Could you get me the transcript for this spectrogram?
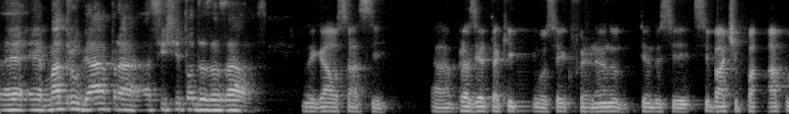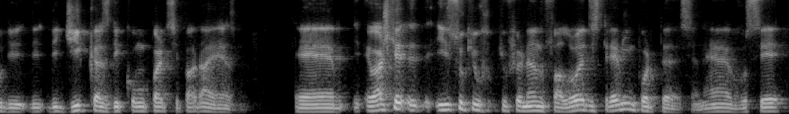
é, é, madrugar para assistir todas as aulas. Legal, Sassi. Uh, prazer estar aqui com você e com o Fernando, tendo esse, esse bate-papo de, de, de, dicas de como participar da ESMO. É, eu acho que isso que o, que o, Fernando falou é de extrema importância, né? Você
